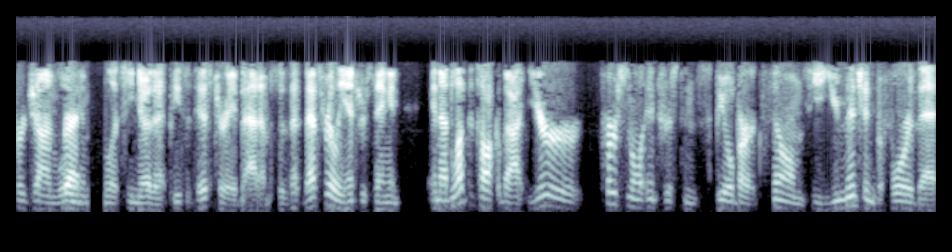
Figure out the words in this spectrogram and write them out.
for John Williams right. unless you know that piece of history about him. So that, that's really interesting. And, and I'd love to talk about your personal interest in Spielberg films. You, you mentioned before that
